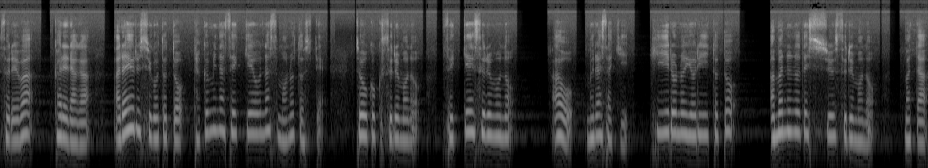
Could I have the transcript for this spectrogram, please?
それは彼らがあらゆる仕事と巧みな設計をなす者として彫刻する者設計する者青紫黄色のより糸と天布で刺繍する者また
